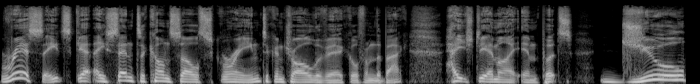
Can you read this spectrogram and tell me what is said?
Rear seats get a center console screen to control the vehicle from the back, HDMI inputs, dual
